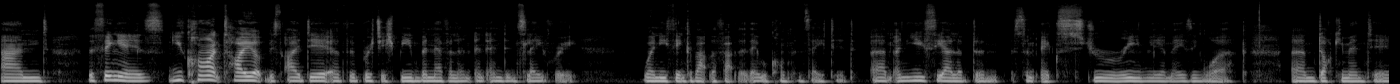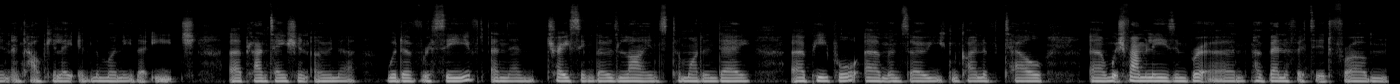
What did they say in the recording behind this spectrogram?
And the thing is, you can't tie up this idea of the British being benevolent and ending slavery when you think about the fact that they were compensated. Um, and UCL have done some extremely amazing work um, documenting and calculating the money that each uh, plantation owner would have received and then tracing those lines to modern day uh, people. Um, and so you can kind of tell um, which families in Britain have benefited from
